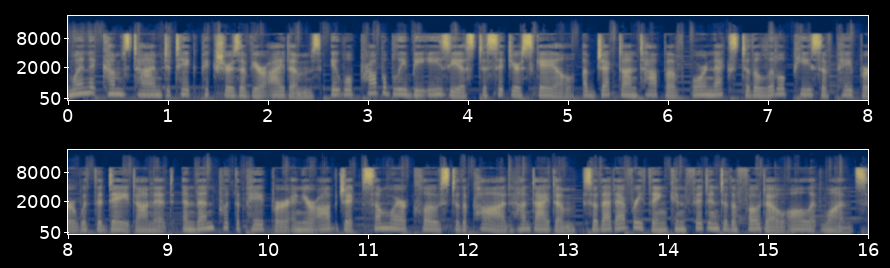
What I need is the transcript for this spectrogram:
When it comes time to take pictures of your items, it will probably be easiest to sit your scale object on top of, or next to the little piece of paper with the date on it, and then put the paper and your object somewhere close to the pod hunt item, so that everything can fit into the photo all at once.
